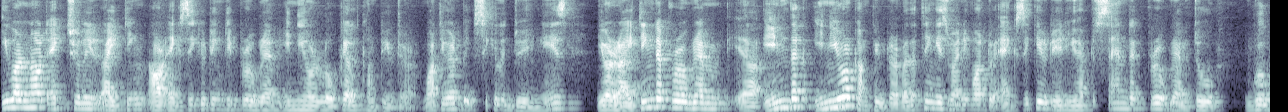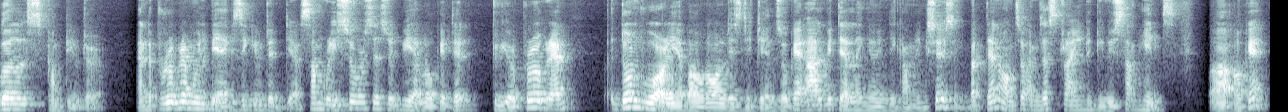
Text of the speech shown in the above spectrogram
you are not actually writing or executing the program in your local computer. What you are basically doing is you're writing the program uh, in the in your computer but the thing is when you want to execute it you have to send that program to google's computer. And the program will be executed there. Some resources will be allocated to your program. Don't worry about all these details okay? I'll be telling you in the coming session. But then also i'm just trying to give you some hints uh, okay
